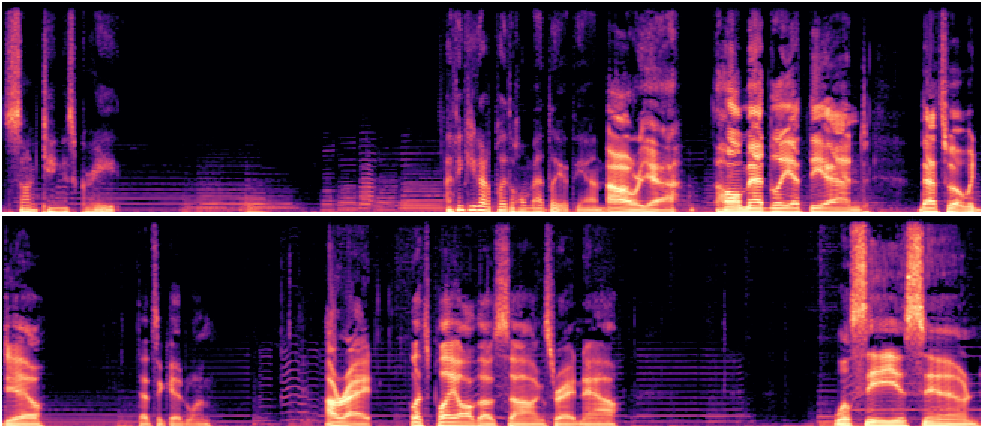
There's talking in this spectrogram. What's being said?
Sun King is great. I think you got to play the whole medley at the end. Oh, yeah. Whole medley at the end. That's what would do. That's a good one. All right, let's play all those songs right now. We'll see you soon.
